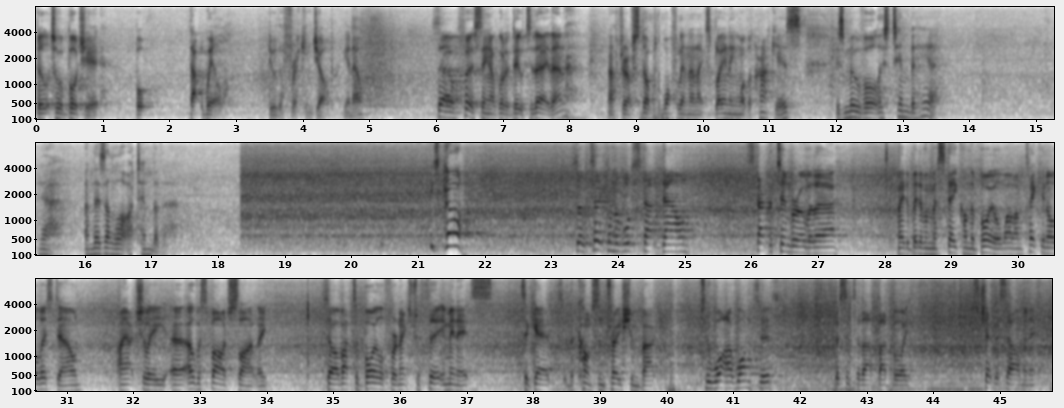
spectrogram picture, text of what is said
built to a budget, but that will do the freaking job, you know? So, first thing I've got to do today then, after I've stopped waffling and explaining what the crack is, is move all this timber here. Yeah, and there's a lot of timber there. It's gone! So I've taken the wood stack down, stacked the timber over there, made a bit of a mistake on the boil while I'm taking all this down. I actually uh, oversparged slightly. So I've had to boil for an extra 30 minutes to get the concentration back to what I wanted. Listen to that bad boy. Let's check this out a minute.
